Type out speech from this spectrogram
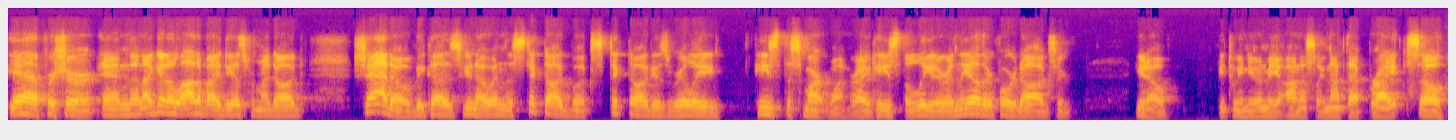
Yeah, for sure. And then I get a lot of ideas from my dog Shadow because you know in the Stick Dog books, Stick Dog is really he's the smart one, right? He's the leader, and the other four dogs are, you know, between you and me, honestly, not that bright. So,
